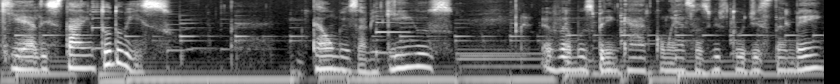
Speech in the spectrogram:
que ela está em tudo isso. Então, meus amiguinhos, vamos brincar com essas virtudes também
